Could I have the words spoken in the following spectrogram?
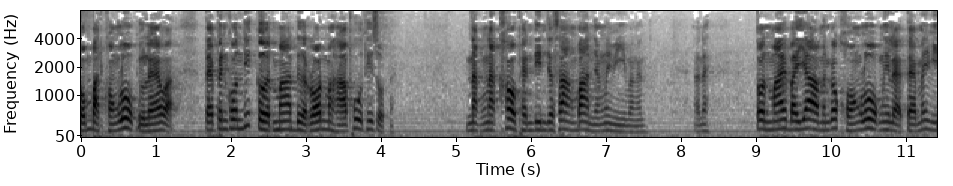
สมบัติของโลกอยู่แล้วอะ แต่เป็นคนที่เกิดมาเดือดร้อนมหาพูดที่สุดหนักๆเข้าแผ่นดินจะสร้างบ้านยังไม่มีเหมือนกันนะต้นไม้ใบหญ้ามันก็ของโลกนี่แหละ แต่ไม่มี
